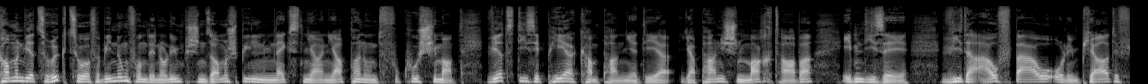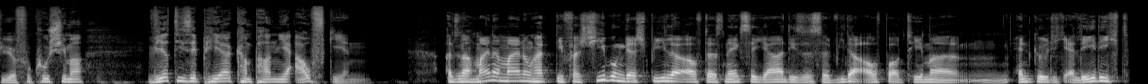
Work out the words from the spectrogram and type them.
Kommen wir zurück zur Verbindung von den Olympischen Sommerspielen im nächsten Jahr in Japan und Fukushima. Wird diese PR-Kampagne der japanischen Machthaber, eben diese Wiederaufbau-Olympiade für Fukushima, wird diese PR-Kampagne aufgehen? Also nach meiner Meinung hat die Verschiebung der Spiele auf das nächste Jahr dieses Wiederaufbauthema hm, endgültig erledigt.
